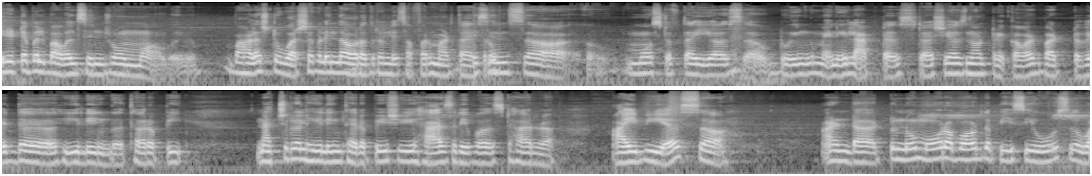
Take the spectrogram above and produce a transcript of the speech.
irritable bowel syndrome ಬಹಳಷ್ಟು ವರ್ಷಗಳಿಂದ ಅವರು ಅದರಲ್ಲಿ ಸಫರ್ ಮಾಡ್ತಾ ಇದ್ದಾರೆ since most of the years doing many lab test she has not recovered but with the healing therapy natural healing therapy she has reversed her I B S and uh, to know more about the PCOS, uh,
